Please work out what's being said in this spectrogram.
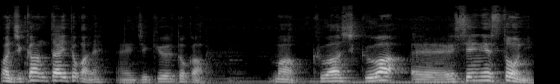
まあ、時間帯とかね、えー時給とかまあ詳しくは、えー SNS 等に、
